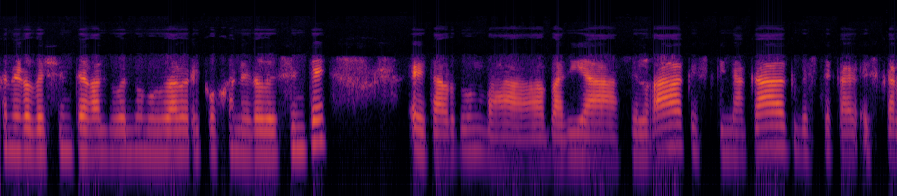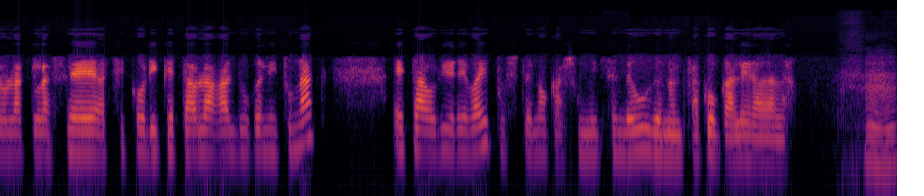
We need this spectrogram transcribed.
genero desente galduen duen udaberriko genero desente, eta orduan ba, badia zelgak, espinakak, beste ka- eskarola klase atxikorik eta hola galdu genitunak, eta hori ere bai, pues, denok asumitzen dugu denontzako galera dela. Mhm.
